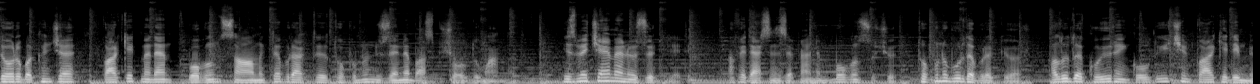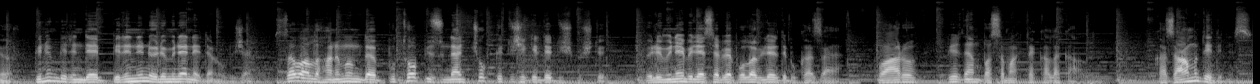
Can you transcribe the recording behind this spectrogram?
doğru bakınca fark etmeden Bob'un sağanlıkta bıraktığı topunun üzerine basmış olduğumu anladım. Hizmetçi hemen özür diledi. Affedersiniz efendim, Bob'un suçu. Topunu burada bırakıyor. Halı da koyu renk olduğu için fark edilmiyor. Günün birinde birinin ölümüne neden olacak. Zavallı hanımım da bu top yüzünden çok kötü şekilde düşmüştü. Ölümüne bile sebep olabilirdi bu kaza. Poirot birden basamakta kala kaldı. Kaza mı dediniz?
